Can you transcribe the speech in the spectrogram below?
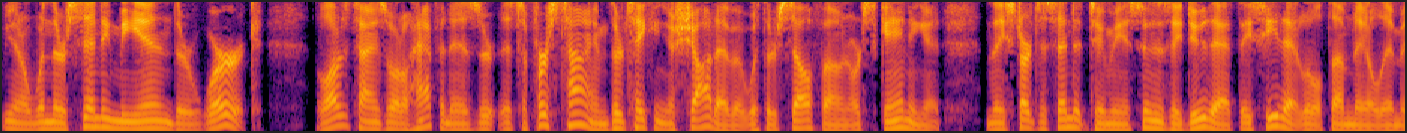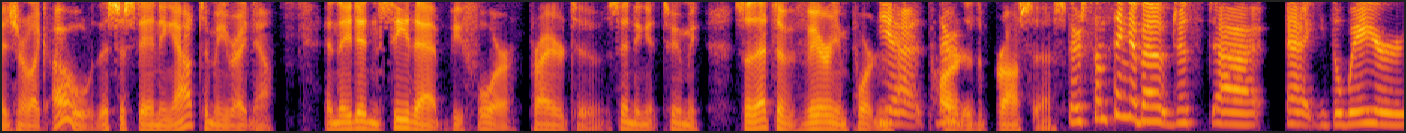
you know when they're sending me in their work a lot of times what will happen is it's the first time they're taking a shot of it with their cell phone or scanning it and they start to send it to me. As soon as they do that they see that little thumbnail image. And they're like oh this is standing out to me right now. And they didn't see that before prior to sending it to me. So that's a very important yeah, part of the process. there's something about just uh, uh, the way your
